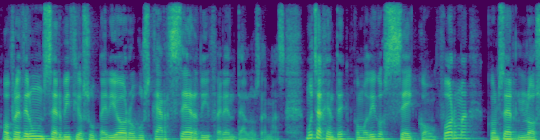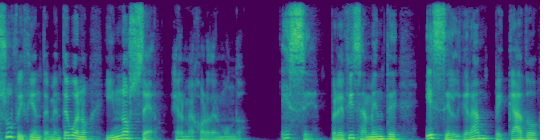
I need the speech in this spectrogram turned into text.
ofrecer un servicio superior o buscar ser diferente a los demás. Mucha gente, como digo, se conforma con ser lo suficientemente bueno y no ser el mejor del mundo. Ese, precisamente, es el gran pecado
